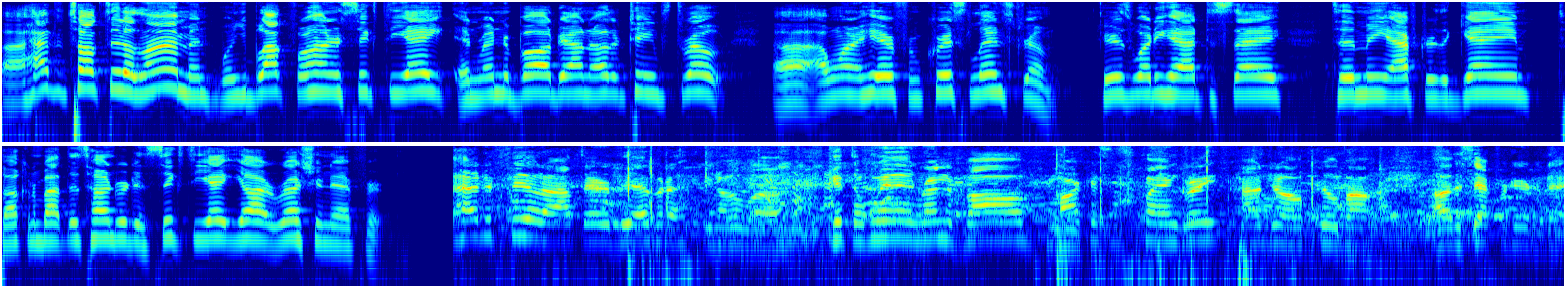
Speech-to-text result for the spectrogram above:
I uh, had to talk to the lineman when you block 468 and run the ball down the other team's throat. Uh, I want to hear from Chris Lindstrom. Here's what he had to say to me after the game, talking about this 168 yard rushing effort. How did it feel out there to be able to, you know, uh, get the win, run the ball? Marcus is playing great. How did you all feel about uh, this effort here today?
